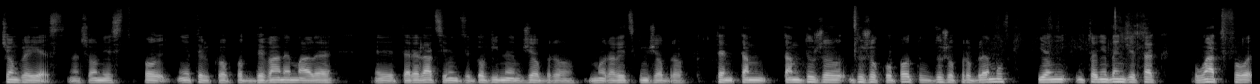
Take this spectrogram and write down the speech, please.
ciągle jest. Znaczy on jest po, nie tylko pod dywanem, ale y, te relacje między Gowinem, Ziobro, Morawieckim, Ziobro, ten, tam, tam dużo, dużo kłopotów, dużo problemów i, oni, i to nie będzie tak łatwo,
